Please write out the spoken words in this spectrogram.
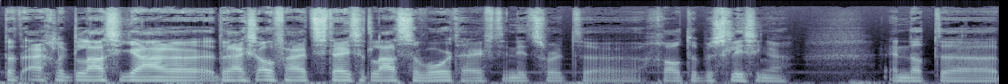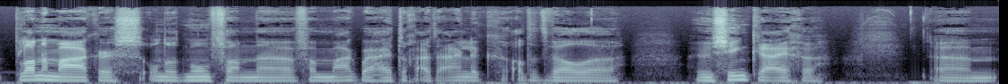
dat eigenlijk de laatste jaren de Rijksoverheid steeds het laatste woord heeft in dit soort uh, grote beslissingen. En dat plannenmakers onder het mom van, van maakbaarheid toch uiteindelijk altijd wel hun zin krijgen. Um,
